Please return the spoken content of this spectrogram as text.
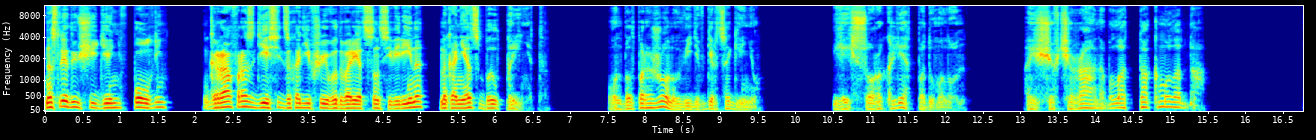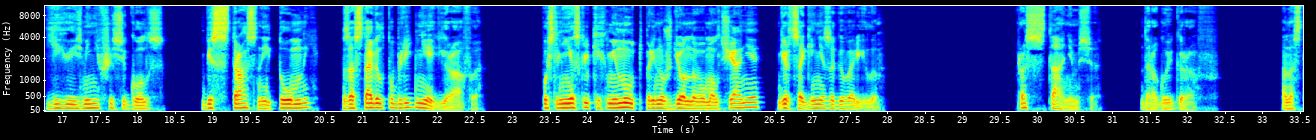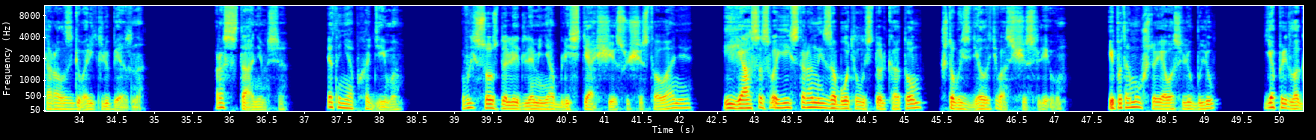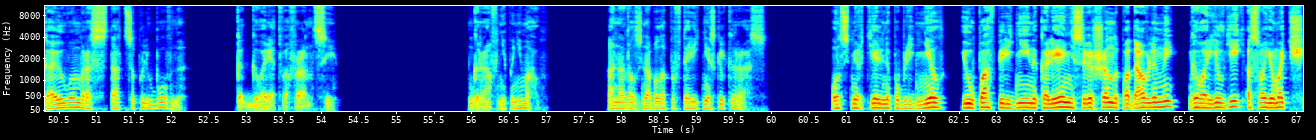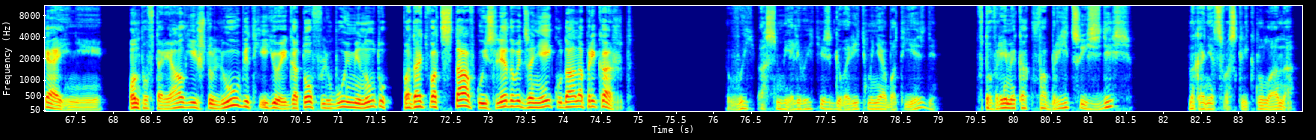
На следующий день, в полдень, граф раз десять, заходивший во дворец Сан-Северина, наконец был принят. Он был поражен, увидев герцогиню. «Ей сорок лет», — подумал он, — «а еще вчера она была так молода». Ее изменившийся голос, бесстрастный и томный, заставил побледнеть графа. После нескольких минут принужденного молчания герцогиня заговорила. «Расстанемся, дорогой граф. Она старалась говорить любезно. Расстанемся. Это необходимо. Вы создали для меня блестящее существование, и я со своей стороны заботилась только о том, чтобы сделать вас счастливым. И потому, что я вас люблю, я предлагаю вам расстаться полюбовно, как говорят во Франции. Граф не понимал. Она должна была повторить несколько раз. Он смертельно побледнел и, упав перед ней на колени, совершенно подавленный, говорил ей о своем отчаянии. Он повторял ей, что любит ее и готов в любую минуту подать в отставку и следовать за ней, куда она прикажет. «Вы осмеливаетесь говорить мне об отъезде, в то время как Фабриций здесь?» — наконец воскликнула она.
